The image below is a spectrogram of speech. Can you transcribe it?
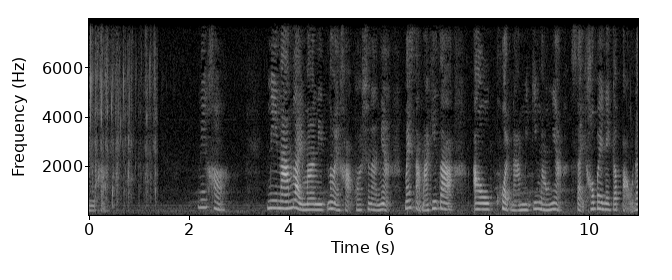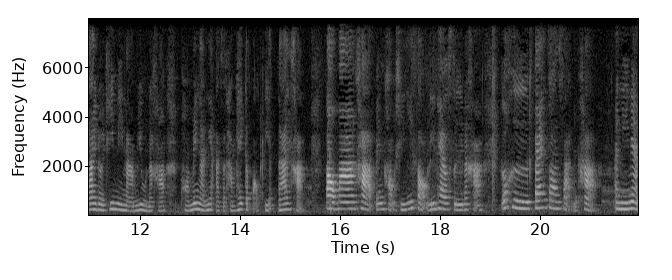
ดูค่ะ นี่ค่ะ มีน้ำไหลมานิดหน่อยค่ะ เพราะฉะนั้นเนี่ยไม่สามารถที่จะเอาขวดน้ำมิกกี้เมาส์เนี่ยใส่เข้าไปในกระเป๋าได้โดยที่มีน้ำอยู่นะคะ เพราะไม่งั้นเนี่ยอาจจะทำให้กระเป๋าเปียกได้ค่ะ ต่อมาค่ะเป็นของชิ้นที่สองที่แพลซื้อนะคะ ก็คือแป้งจอนสันค่ะ อันนี้เนี่ย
